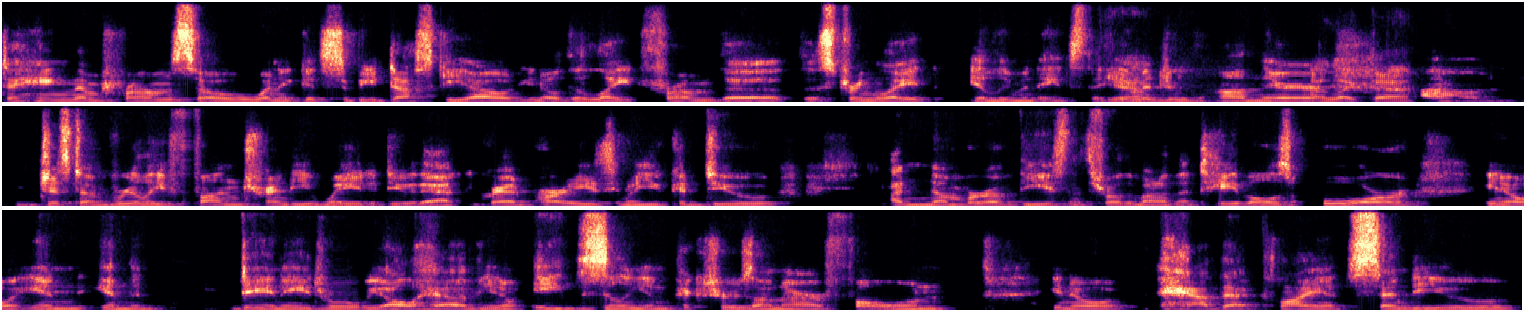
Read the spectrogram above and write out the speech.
to hang them from. So when it gets to be dusky out, you know, the light from the the string light illuminates the Yeah. images on there I like that. um, just a really fun, trendy way to do that. Grad parties, you know, you could do a number of these and throw them out on the tables, or you know, in in the day and age where we all have you know eight zillion pictures on our phone, you know, have that client send you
